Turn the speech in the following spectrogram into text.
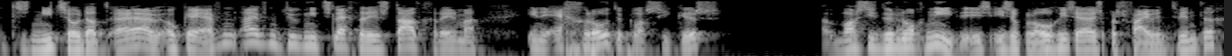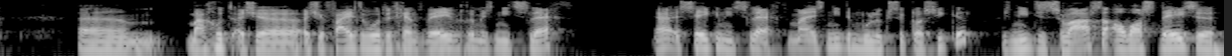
het is niet zo dat. Eh, Oké, hij, hij, heeft natuurlijk niet slechte resultaten gereden. Maar in de echt grote klassiekers was hij er nog niet. Is, is ook logisch, hij is pas 25. Ehm, maar goed, als je, als je vijfde wordt in Gent-Wevergem is niet slecht. Ja, is zeker niet slecht. Maar is niet de moeilijkste klassieker. Is niet de zwaarste. Al was deze,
